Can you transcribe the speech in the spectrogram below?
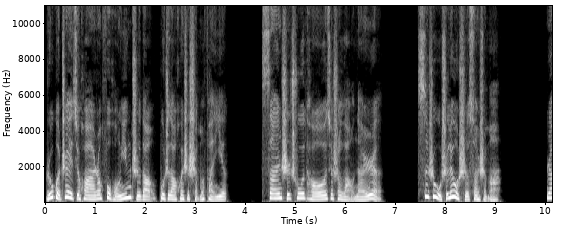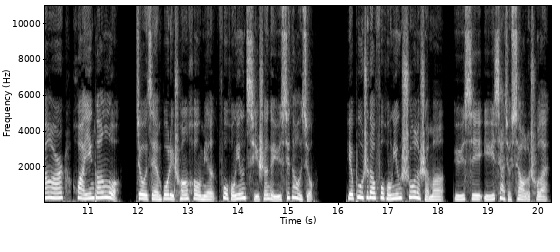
如果这句话让傅红英知道，不知道会是什么反应。三十出头就是老男人，四十五十六十算什么？然而话音刚落，就见玻璃窗后面，傅红英起身给于西倒酒，也不知道傅红英说了什么，于西一下就笑了出来，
